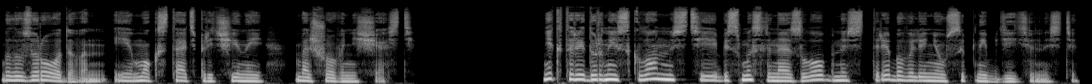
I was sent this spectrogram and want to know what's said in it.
был изуродован и мог стать причиной большого несчастья. Некоторые дурные склонности и бессмысленная злобность требовали неусыпной бдительности.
